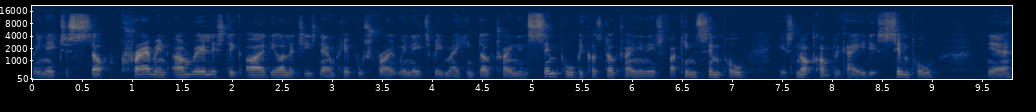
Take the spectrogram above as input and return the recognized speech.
We need to stop cramming unrealistic ideologies down people's throat. We need to be making dog training simple because dog training is fucking simple. It's not complicated, it's simple, yeah?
